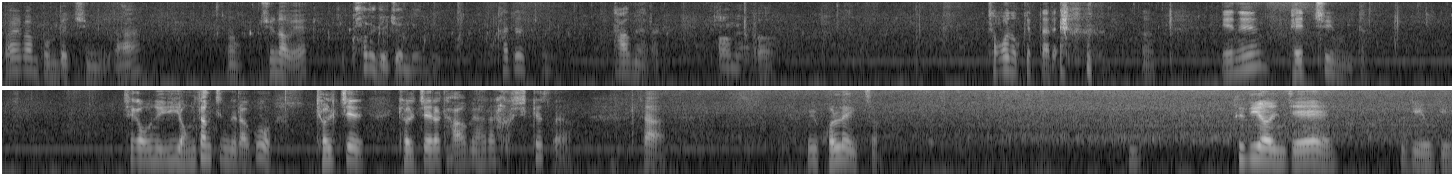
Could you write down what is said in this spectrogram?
빨간 봄배추입니다. 어, 준아 왜? 카드 결제한다는데 카드 다음에 하라래. 다음에 하나 어. 적어 놓겠다래. 어. 얘는 배추입니다. 제가 오늘 이 영상 찍느라고 결제 결제를 다음에 하라고 시켰어요. 자, 여기 벌레 있죠. 응? 드디어 이제 여기 여기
